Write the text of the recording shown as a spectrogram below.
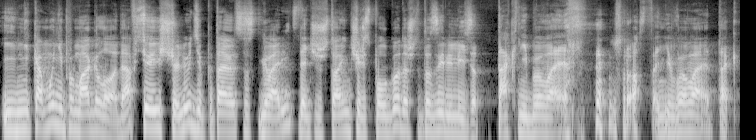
и никому не помогло, да? Все еще люди пытаются говорить, значит, что они через полгода что-то зарелизят. Так не бывает. Просто не бывает так.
